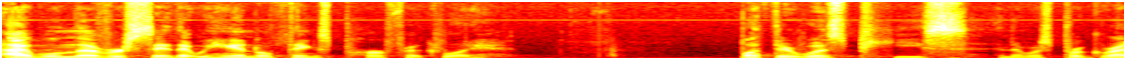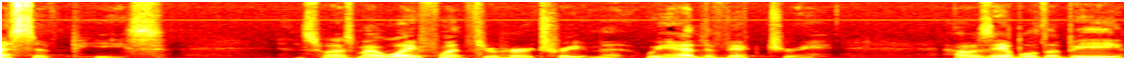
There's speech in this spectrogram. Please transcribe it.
I will never say that we handled things perfectly. But there was peace and there was progressive peace. And so as my wife went through her treatment, we had the victory. I was able to be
